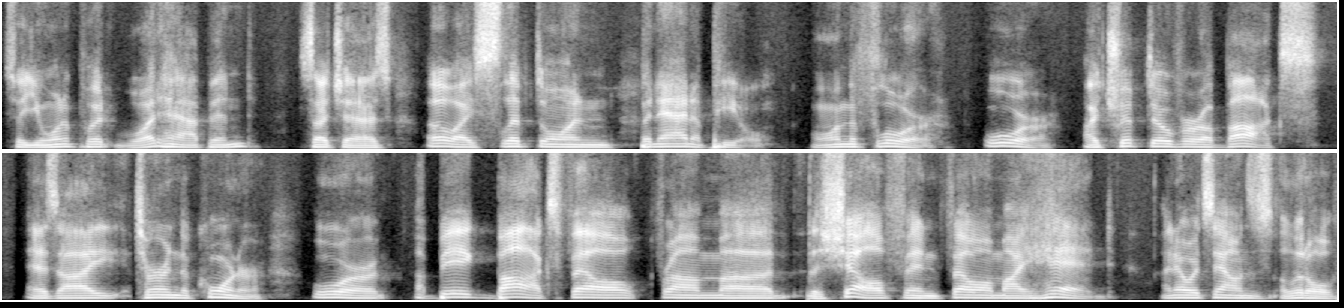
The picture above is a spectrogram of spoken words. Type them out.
So you want to put what happened, such as, oh, I slipped on banana peel on the floor, or I tripped over a box as I turned the corner, or a big box fell from uh, the shelf and fell on my head. I know it sounds a little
